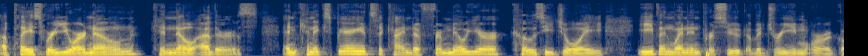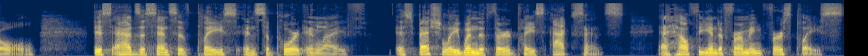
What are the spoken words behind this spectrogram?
a place where you are known, can know others, and can experience a kind of familiar, cozy joy, even when in pursuit of a dream or a goal. This adds a sense of place and support in life, especially when the third place accents a healthy and affirming first place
